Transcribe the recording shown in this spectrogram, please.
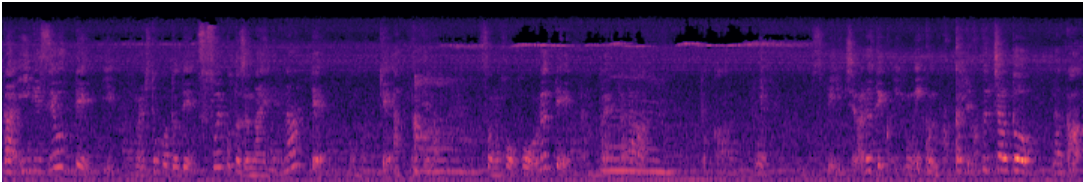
がいいですよっていまあ一言でそういうことじゃないねんなって思ってあなんていうのそのホホールって考えたらとかねスピリチュアルってもう一個にくっかってくくっちゃうとなんか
